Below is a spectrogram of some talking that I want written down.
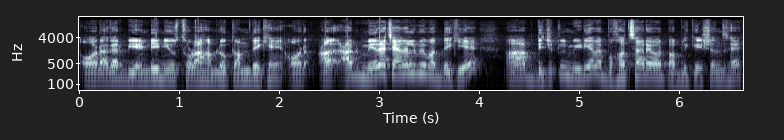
और अगर बी एन डी न्यूज़ थोड़ा हम लोग कम देखें, और अब मेरा चैनल भी मत देखिए। आप डिजिटल मीडिया में बहुत सारे और पब्लिकेशंस है।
